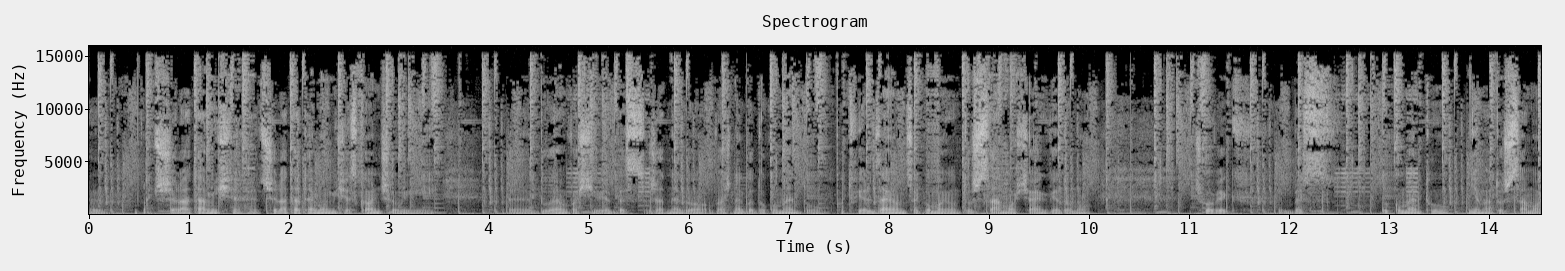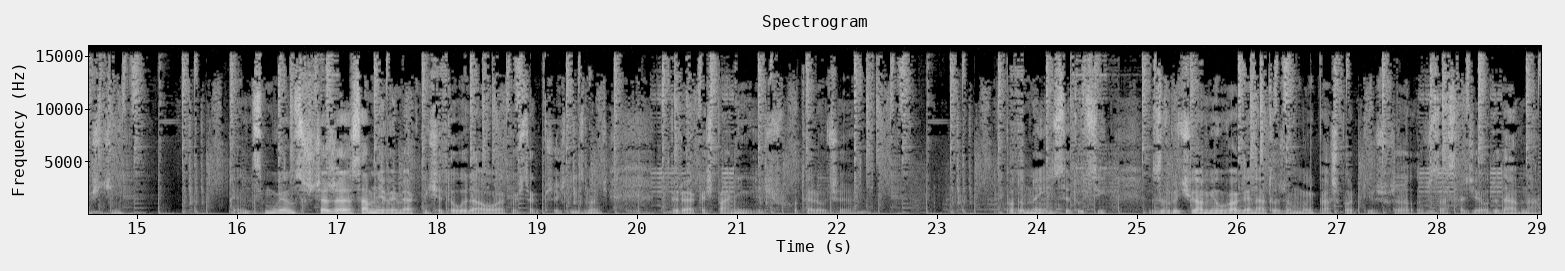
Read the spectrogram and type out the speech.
no, 3, lata mi się, 3 lata temu mi się skończył i y, byłem właściwie bez żadnego ważnego dokumentu potwierdzającego moją tożsamość, a jak wiadomo, człowiek bez dokumentu nie ma tożsamości. Więc mówiąc szczerze, sam nie wiem, jak mi się to udało jakoś tak prześliznąć. Dopiero jakaś pani gdzieś w hotelu czy podobnej instytucji zwróciła mi uwagę na to, że mój paszport już w zasadzie od dawna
